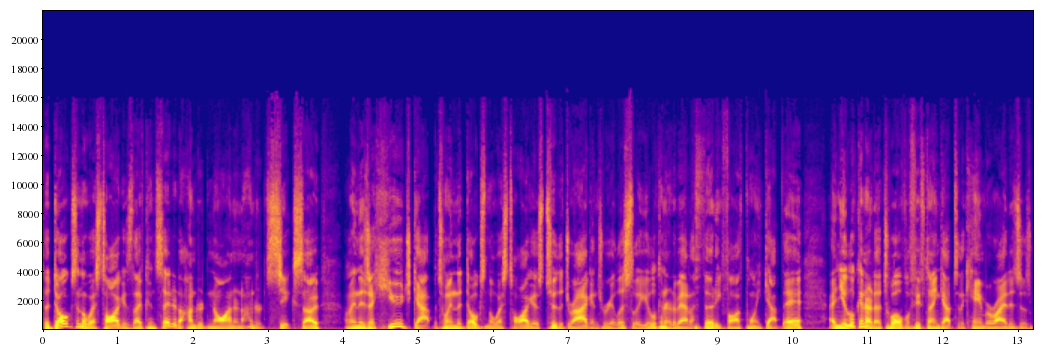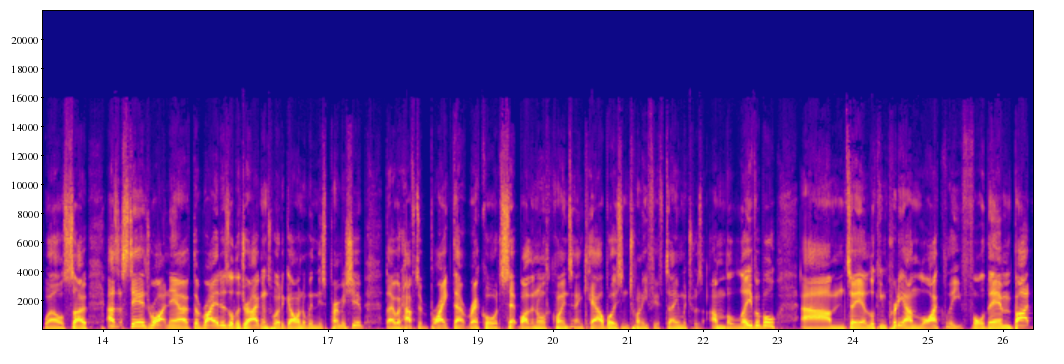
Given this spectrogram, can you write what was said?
The Dogs and the Wests Tigers, they've conceded 109 and 106. So, I mean, there's a huge gap between the Dogs and the Wests Tigers to the Dragons, realistically. You're looking at about a 35 point gap there, and you're looking at a 12 or 15 gap to the Canberra Raiders as well. So, as it stands right now, if the Raiders or the Dragons were to go on to win this premiership, they would have to break that record set by the North Queensland Cowboys in 2015, which was unbelievable. Um, so, yeah, looking pretty unlikely for them. But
